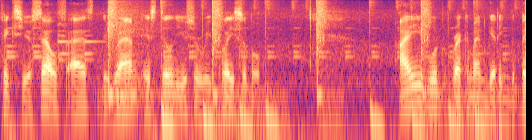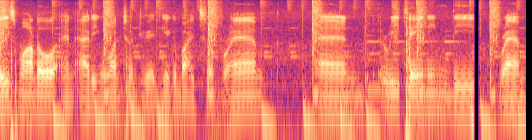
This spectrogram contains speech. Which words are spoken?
fix yourself as the RAM is still user replaceable. I would recommend getting the base model and adding 128 gigabytes of RAM and retaining the RAM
